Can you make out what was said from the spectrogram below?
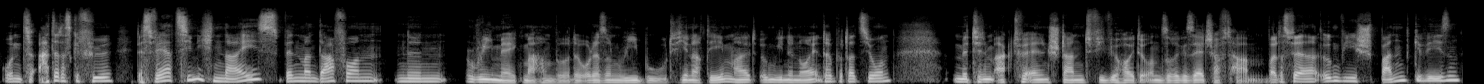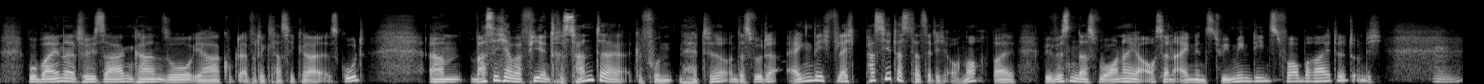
und hatte das Gefühl, das wäre ziemlich nice, wenn man davon einen Remake machen würde oder so ein Reboot, je nachdem halt irgendwie eine neue Interpretation mit dem aktuellen Stand, wie wir heute unsere Gesellschaft haben. Weil das wäre irgendwie spannend gewesen, wobei man natürlich sagen kann, so, ja, guckt einfach den Klassiker, ist gut. Ähm, was ich aber viel interessanter gefunden hätte, und das würde eigentlich, vielleicht passiert das tatsächlich auch noch, weil wir wissen, dass Warner ja auch seinen eigenen Streaming-Dienst vorbereitet und ich Mhm.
